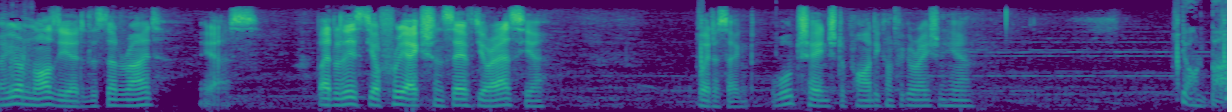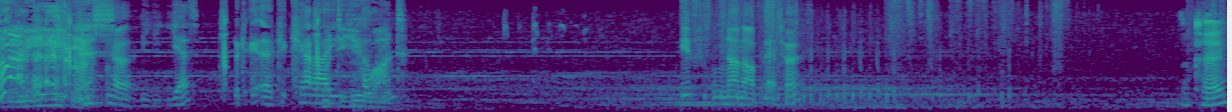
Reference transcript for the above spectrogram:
Oh, you're nauseated, is that right? Yes. But at least your free action saved your ass here. Wait a second. Who changed the party configuration here? Don't bother me, yes? Uh, yes? C- uh, can I What do you help want? If none are better, Okay.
